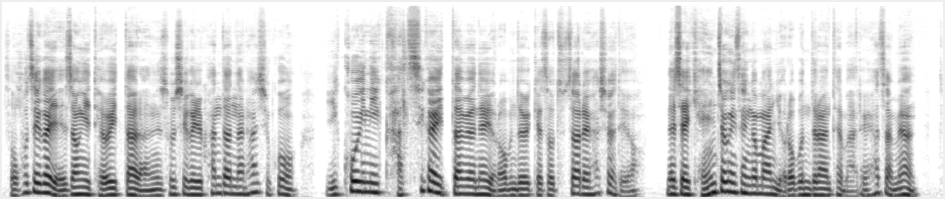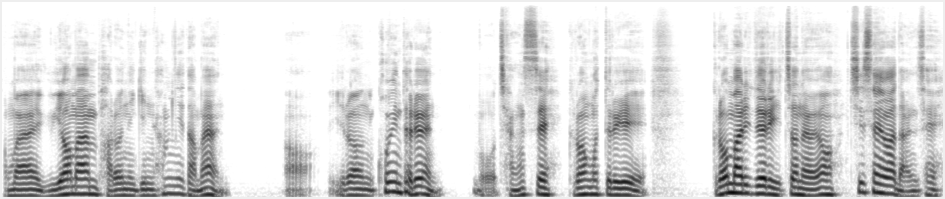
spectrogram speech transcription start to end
그래서 호재가 예정이 되어 있다라는 소식을 판단을 하시고 이 코인이 가치가 있다면 여러분들께서 투자를 하셔야 돼요. 근데 제 개인적인 생각만 여러분들한테 말을 하자면 정말 위험한 발언이긴 합니다만 어, 이런 코인들은 뭐 장세 그런 것들이 그런 말들이 있잖아요. 치세와 난세.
